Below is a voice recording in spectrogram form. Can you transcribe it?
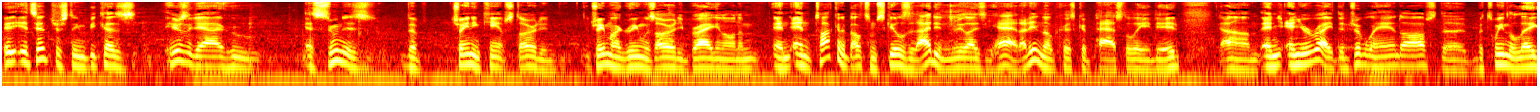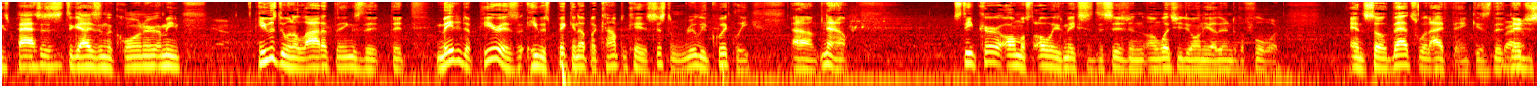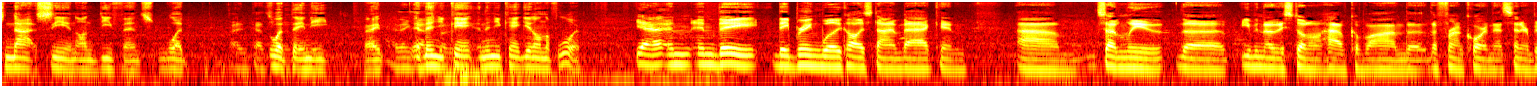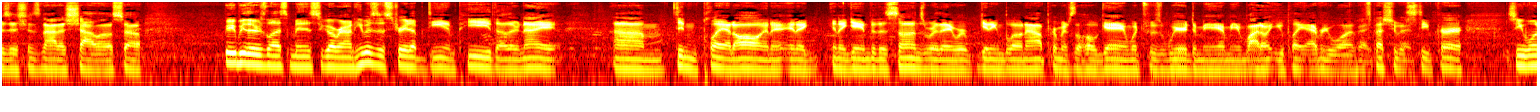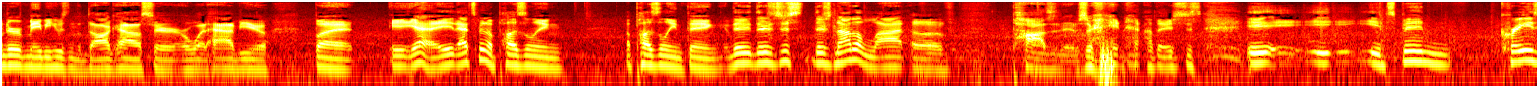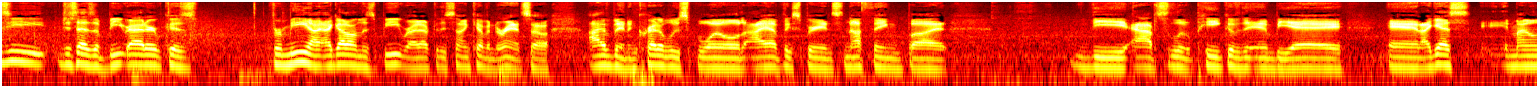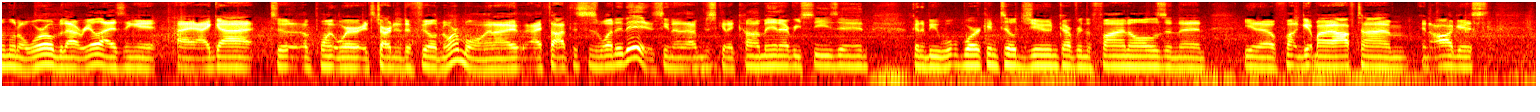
It, it's interesting because here's a guy who, as soon as the training camp started, Draymond Green was already bragging on him and, and talking about some skills that I didn't realize he had. I didn't know Chriss could pass the way he did. Um, and and you're right, the dribble handoffs, the between the legs passes to guys in the corner. I mean, he was doing a lot of things that, that made it appear as he was picking up a complicated system really quickly. Um, now, Steve Kerr almost always makes his decision on what you do on the other end of the floor. And so that's what I think is that right. they're just not seeing on defense what what, what they need, right? and then you can't and then you can't get on the floor. Yeah, and, and they they bring Willie Cauley Stein back and um, suddenly the even though they still don't have Kevon, the, the front court in that center position is not as shallow. So maybe there's less minutes to go around. He was a straight up DNP the other night um, didn't play at all in a, in a in a game to the Suns where they were getting blown out pretty much the whole game, which was weird to me. I mean, why don't you play everyone, right, especially with. Steve Kerr? So you wonder if maybe he was in the doghouse or, or what have you. But it, yeah, it, that's been a puzzling a puzzling thing. There, there's just there's not a lot of positives right now. There's just it, it it's been crazy just as a beat writer because for me, I, I, got on this beat right after they signed Kevin Durant. So I've been incredibly spoiled. I have experienced nothing but the absolute peak of the NBA. And I guess in my own little world, without realizing it, I, I got to a point where it started to feel normal. And I, I thought this is what it is. You know, I'm just going to come in every season, going to be working until June covering the finals, and then, you know, get my off time in August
